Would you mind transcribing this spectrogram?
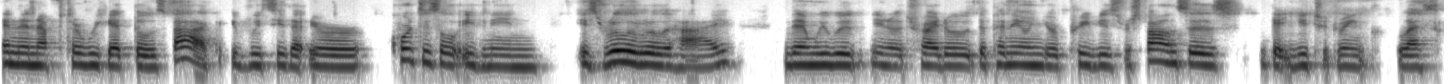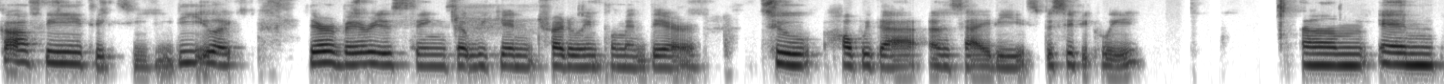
And then after we get those back if we see that your cortisol evening is really really high then we would you know try to depending on your previous responses get you to drink less coffee take cbd like there are various things that we can try to implement there to help with that anxiety specifically. Um, and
